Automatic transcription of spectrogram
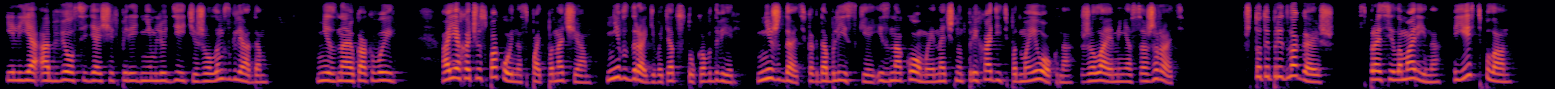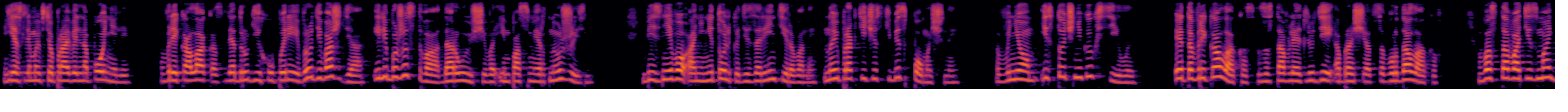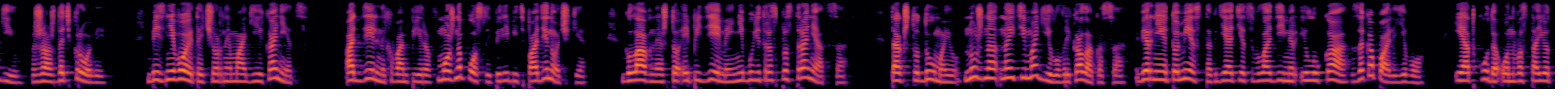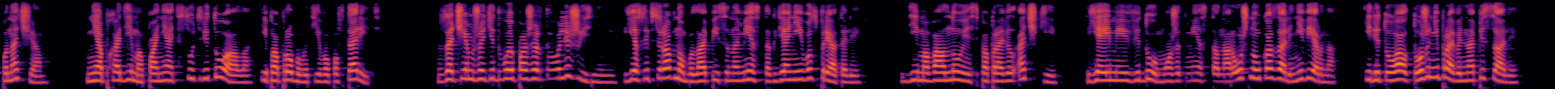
Илья обвел сидящих перед ним людей тяжелым взглядом. «Не знаю, как вы, а я хочу спокойно спать по ночам, не вздрагивать от стука в дверь, не ждать, когда близкие и знакомые начнут приходить под мои окна, желая меня сожрать. «Что ты предлагаешь?» — спросила Марина. «Есть план?» «Если мы все правильно поняли, Вриколакос для других упырей вроде вождя или божества, дарующего им посмертную жизнь. Без него они не только дезориентированы, но и практически беспомощны. В нем источник их силы, это Вриколакос заставляет людей обращаться в урдалаков, восставать из могил, жаждать крови. Без него этой черной магии конец. Отдельных вампиров можно после перебить поодиночке. Главное, что эпидемия не будет распространяться. Так что, думаю, нужно найти могилу Вриколакоса, вернее, то место, где отец Владимир и Лука закопали его, и откуда он восстает по ночам. Необходимо понять суть ритуала и попробовать его повторить. Зачем же эти двое пожертвовали жизнями, если все равно было описано место, где они его спрятали? Дима, волнуясь, поправил очки. Я имею в виду, может, место нарочно указали неверно, и ритуал тоже неправильно описали.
